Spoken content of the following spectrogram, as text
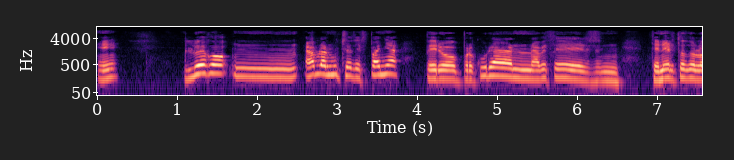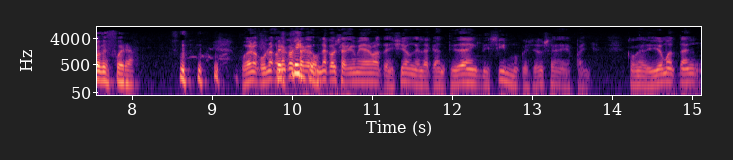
¿eh? luego mm, hablan mucho de España, pero procuran a veces mm, tener todo lo de fuera. Bueno, una, ¿Me una cosa, una cosa que me llama la atención es la cantidad de anglicismos que se usan en España, con el idioma tan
